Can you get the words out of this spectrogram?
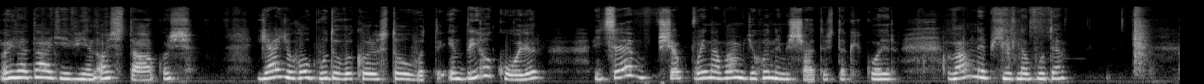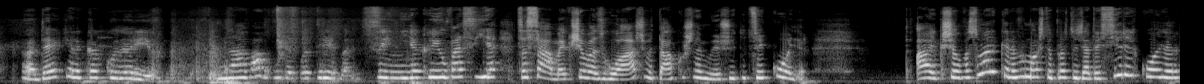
Виглядає він ось так ось. Я його буду використовувати. Індиго колір. І це, щоб ви на вам його не мішати, ось такий колір. Вам необхідно буде декілька кольорів. На вам буде потрібен синій, який у вас є. Це саме, якщо у вас гуаш, ви також намішуєте цей колір. А якщо у вас маркер, ви можете просто взяти сірий колір.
